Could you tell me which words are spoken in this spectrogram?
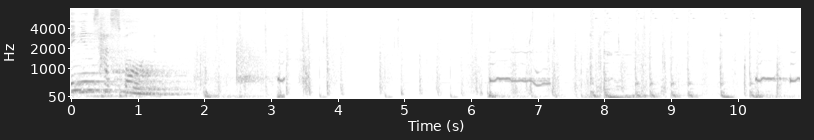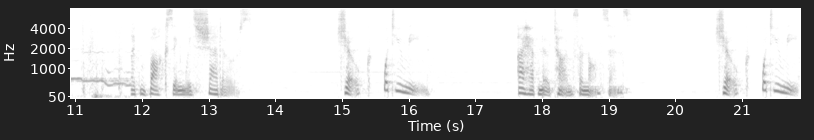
Minions have spawned. Like boxing with shadows. Joke? What do you mean? I have no time for nonsense. Joke? What do you mean?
